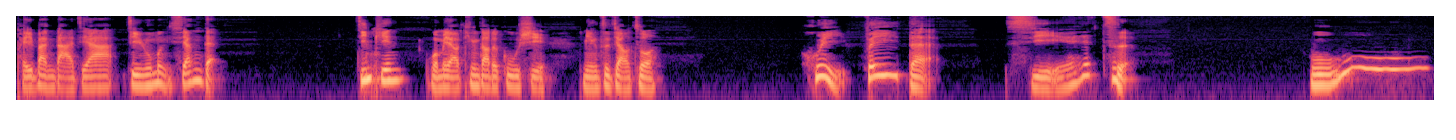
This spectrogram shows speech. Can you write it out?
陪伴大家进入梦乡的。今天我们要听到的故事名字叫做《会飞的鞋子》。呜，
